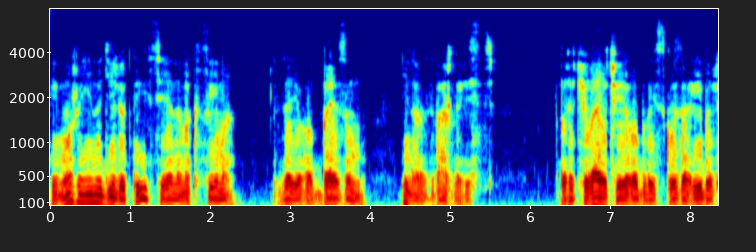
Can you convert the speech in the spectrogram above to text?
І, може, іноді лютився я на Максима за його безум і нерозважливість, перечуваючи його близьку загибель.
